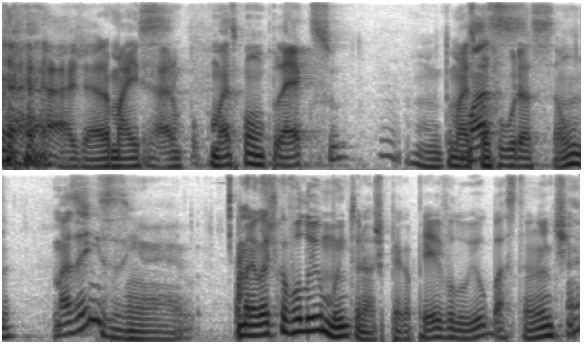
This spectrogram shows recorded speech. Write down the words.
já era mais. Já era um pouco mais complexo. Muito mais mas, configuração, né? Mas é isso, assim. É... é um negócio que evoluiu muito, né? Acho que o PHP evoluiu bastante. É, a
